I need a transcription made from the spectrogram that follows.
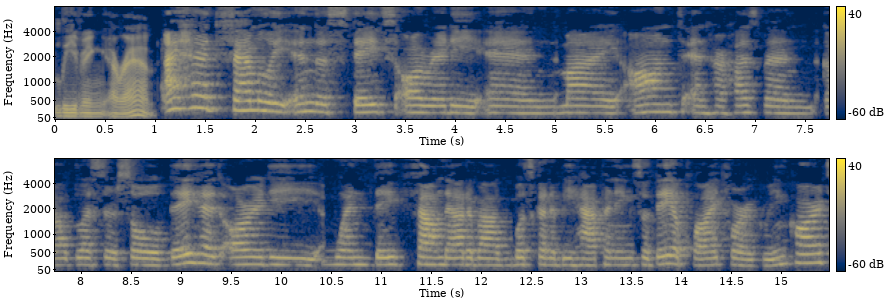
leaving Iran? I had family in the States already, and my aunt and her husband, God bless their soul, they had already, when they found out about what's going to be happening, so they applied for a green card.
